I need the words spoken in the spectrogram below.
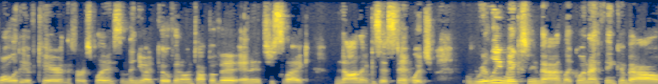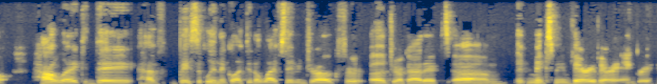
quality of care in the first place and then you add covid on top of it and it's just like non-existent which really makes me mad like when i think about how like they have basically neglected a life-saving drug for a drug addict. Um it makes me very very angry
